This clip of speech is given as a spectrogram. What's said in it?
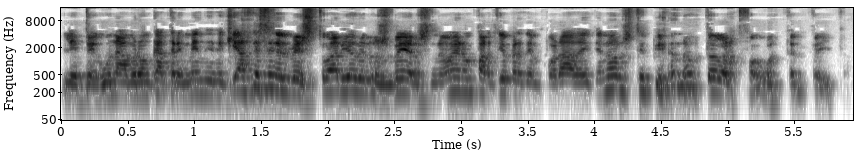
le pegó una bronca tremenda y dice, ¿qué haces en el vestuario de los Bears, no? Era un partido pretemporada. Y dice, no, le estoy pidiendo autógrafo a Walter Payton.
